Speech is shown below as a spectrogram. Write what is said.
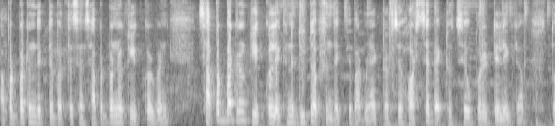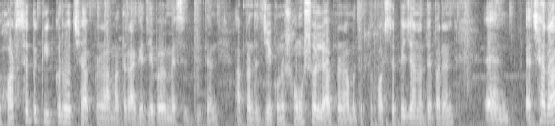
সাপোর্ট বাটন দেখতে পারতেছেন। সাপোর্ট বাটনে ক্লিক করবেন। সাপোর্ট বাটন ক্লিক করলে এখানে দুইটা অপশন দেখতে পারবেন। একটা হচ্ছে হোয়াটসঅ্যাপ একটা হচ্ছে উপরে টেলিগ্রাম তো হোয়াটসঅ্যাপে ক্লিক করে হচ্ছে আপনারা আমাদের আগে যেভাবে মেসেজ দিতেন, আপনাদের যে কোনো সমস্যা হলে আপনারা আমাদেরকে হোয়াটসঅ্যাপে জানাতে পারেন। অ্যান্ড এছাড়া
